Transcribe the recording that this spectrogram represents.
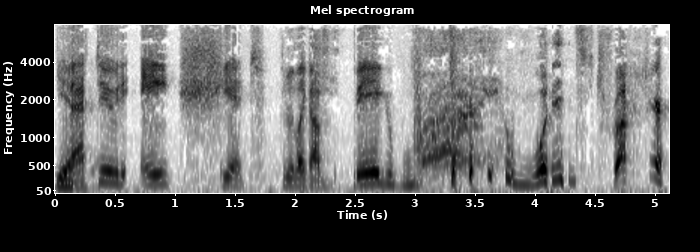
Yeah. That dude ate shit through like a big wooden structure,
